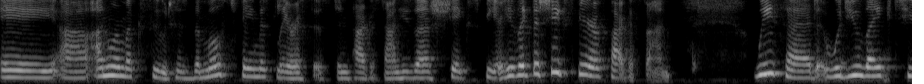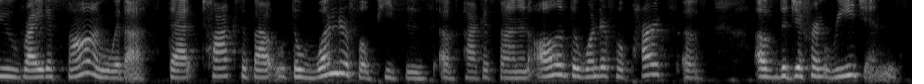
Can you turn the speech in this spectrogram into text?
a uh, Anwar Maqsood, who's the most famous lyricist in Pakistan. He's a Shakespeare. He's like the Shakespeare of Pakistan. We said, Would you like to write a song with us that talks about the wonderful pieces of Pakistan and all of the wonderful parts of, of the different regions?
